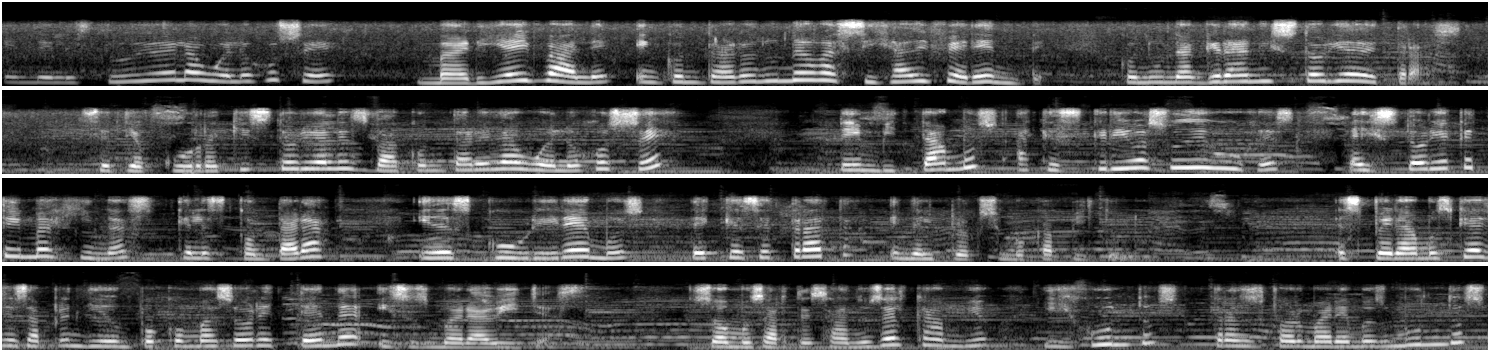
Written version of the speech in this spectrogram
En el estudio del abuelo José María y Vale encontraron una vasija diferente, con una gran historia detrás. ¿Se te ocurre qué historia les va a contar el abuelo José? Te invitamos a que escribas o dibujes la historia que te imaginas que les contará y descubriremos de qué se trata en el próximo capítulo. Esperamos que hayas aprendido un poco más sobre Tena y sus maravillas. Somos artesanos del cambio y juntos transformaremos mundos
